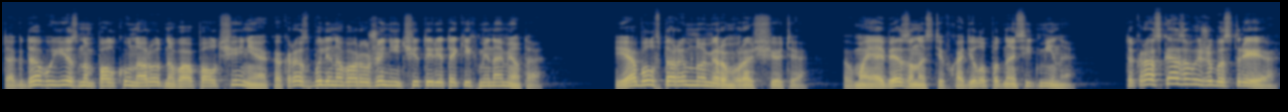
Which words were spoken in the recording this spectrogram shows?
«Тогда в уездном полку народного ополчения как раз были на вооружении четыре таких миномета. Я был вторым номером в расчете. В мои обязанности входило подносить мины». «Так рассказывай же быстрее»,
